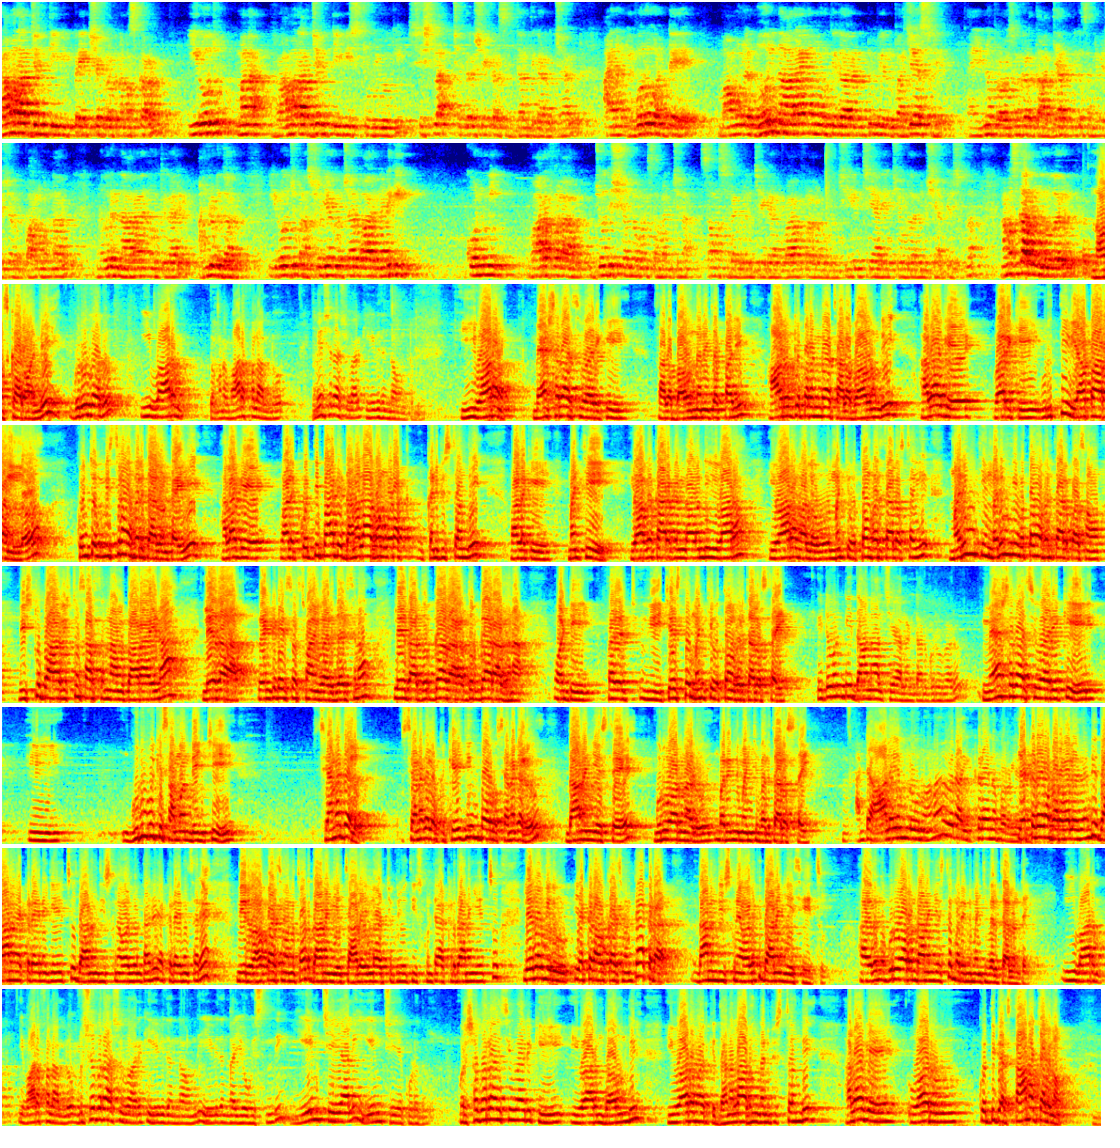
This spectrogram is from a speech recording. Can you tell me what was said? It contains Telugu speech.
రామరాజ్యం టీవీ ప్రేక్షకులకు నమస్కారం. ఈరోజు మన రామరాజ్యం టీవీ స్టూడియోకి శిష్ల చంద్రశేఖర్ సిద్ధాంతి గారు వచ్చారు. ఆయన ఎవరు అంటే మామూలుగా నోరి నారాయణమూర్తి గారు అంటూ మీరు పరిచయస్తులే. ఆయన ఎన్నో ప్రవచనకర్త ఆధ్యాత్మిక సన్నివేశాలు పాల్గొన్నారు. నోరి నారాయణమూర్తి గారి అల్లుడు గారు. ఈరోజు మన స్టూడియోకి వచ్చారు. వారిని అడిగి కొన్ని వారఫలాలు జ్యోతిష్యంలో మనకు సంబంధించిన సమస్యల గురించి కానీ వారఫలాల గురించి ఏం చేయాలి ఏం చేయకూడదు అనే విషయాలు తెలుసుకుందాం. నమస్కారం గురుగారు నమస్కారం అండి. గురువుగారు ఈ వారం మన వారఫలాల్లో మేషరాశి వారికి ఏ విధంగా ఉంటుంది? ఈ వారం మేషరాశి వారికి చాలా బాగుందని చెప్పాలి. ఆరోగ్యపరంగా చాలా బాగుంది. అలాగే వారికి వృత్తి వ్యాపారంలో కొంచెం మిశ్రమ ఫలితాలు ఉంటాయి అలాగే వాళ్ళకి కొద్దిపాటి ధనలాభం కూడా కనిపిస్తోంది. వాళ్ళకి మంచి యోగకారకంగా ఉంది. ఈ వారం ఈ వారం వాళ్ళు మంచి ఉత్తమ ఫలితాలు వస్తాయి. మరించి మరిన్ని ఉత్తమ ఫలితాల కోసం విష్ణు పా విష్ణు సహస్రనామ పారాయణ లేదా వెంకటేశ్వర స్వామి వారి దర్శనం లేదా దుర్గా దుర్గారాధన వంటి చేస్తే మంచి ఉత్తమ ఫలితాలు వస్తాయి. ఎటువంటి దానాలు చేయాలంటారు గురువుగారు? మేషరాశి వారికి ఈ గురువుకి సంబంధించి శనగలు శనగలు ఒక కేజీ పావు శనగలు దానం చేస్తే గురువారం నాడు మరిన్ని మంచి ఫలితాలు వస్తాయి. అంటే ఆలయంలోనా ఎక్కడైనా పర్వాలేదు? ఎక్కడైనా పర్వాలేదండి. దానం ఎక్కడైనా చేయొచ్చు. దానం తీసుకునే వాళ్ళు ఉంటారు. ఎక్కడైనా సరే మీరు అవకాశం ఉన్న చోట దానం చేయొచ్చు. ఆలయంలో అర్చకులు తీసుకుంటే అక్కడ దానం చేయొచ్చు. లేదా మీరు ఎక్కడ అవకాశం ఉంటే అక్కడ దానం తీసుకునే వాళ్ళకి దానం చేసేయచ్చు. ఆ విధంగా గురువారం దానం చేస్తే మరిన్ని మంచి ఫలితాలు ఉంటాయి. ఈ వారం ఈ వారఫలాల్లో వృషభ రాశి వారికి ఏ విధంగా ఉంది ఏ విధంగా యోగిస్తుంది ఏం చేయాలి ఏం చేయకూడదు? వృషభ రాశి వారికి ఈ వారం బాగుంది ఈ వారం వారికి ధనలాభం కనిపిస్తుంది. అలాగే వారు కొద్దిగా స్థానచలనం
